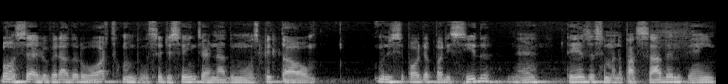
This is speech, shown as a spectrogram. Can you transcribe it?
Bom, Célio, o vereador Washington, como você disse, é internado no hospital municipal de Aparecida, né? Desde a semana passada ele vem,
